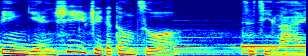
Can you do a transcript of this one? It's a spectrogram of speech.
并延续这个动作，自己来。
